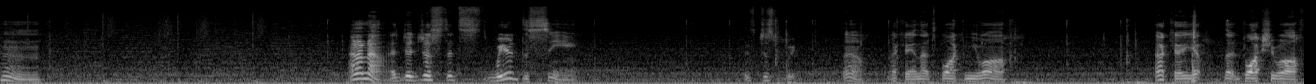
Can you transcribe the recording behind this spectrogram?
Hmm. I don't know. It, it just, it's weird to see. It's just weird. Oh, okay, and that's blocking you off. Okay, yep, that blocks you off.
